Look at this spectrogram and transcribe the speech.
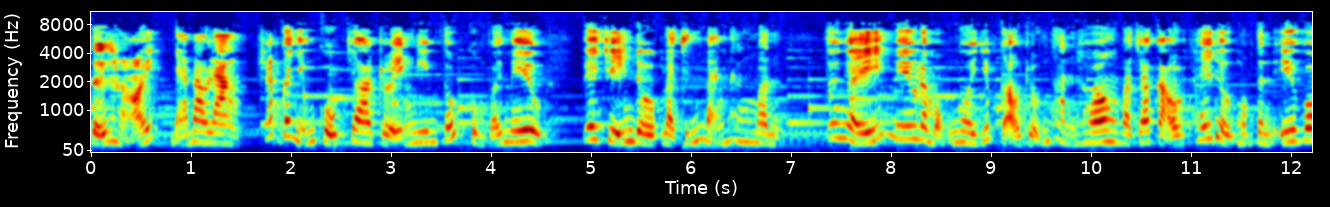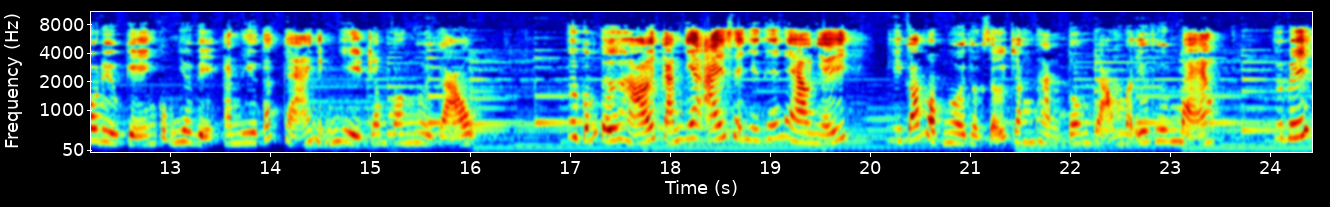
tự hỏi đã bao lần sắp có những cuộc trò chuyện nghiêm túc cùng với Miu về chuyện được là chính bản thân mình. Tôi nghĩ Miu là một người giúp cậu trưởng thành hơn và cho cậu thấy được một tình yêu vô điều kiện cũng như việc anh yêu tất cả những gì trong con người cậu. Tôi cũng tự hỏi cảm giác ấy sẽ như thế nào nhỉ khi có một người thực sự chân thành, tôn trọng và yêu thương bạn. Tôi biết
